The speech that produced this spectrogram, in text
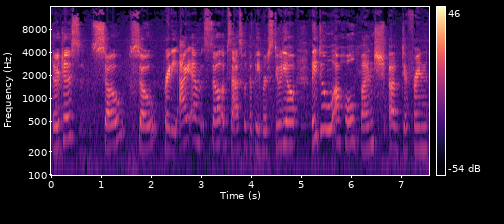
They're just so, so pretty. I am so obsessed with the Paper Studio. They do a whole bunch of different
